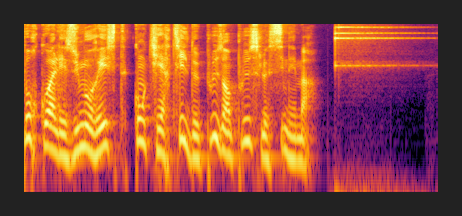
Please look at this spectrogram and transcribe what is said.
Pourquoi les humoristes conquièrent-ils de plus en plus le cinéma?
